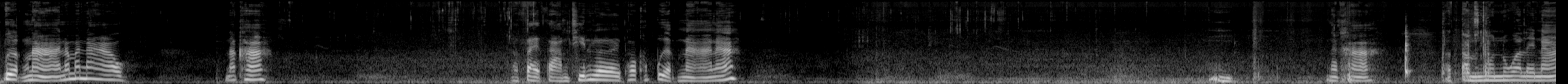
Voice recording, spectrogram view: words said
เปลือกหนานะมะนาวนะคะ เราใส่สามชิ้นเลย เพราะเขาเปลือกหนานะนะคะเราตำนัวๆเลยนะ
